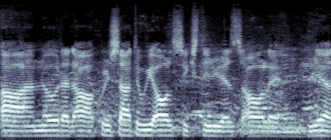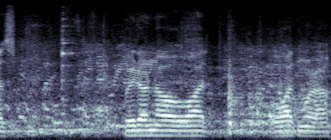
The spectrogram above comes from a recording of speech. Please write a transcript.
uh, know that uh, Chris Satu, we all 16 years old, and yes, we don't know what what more.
